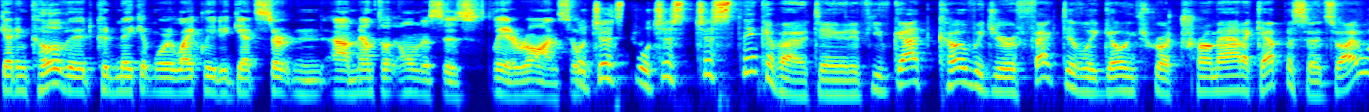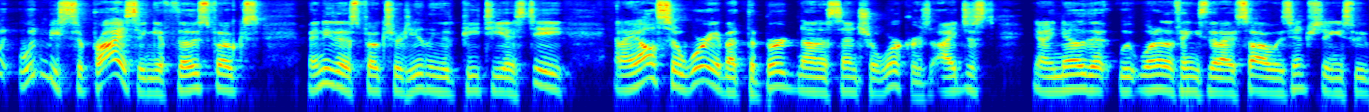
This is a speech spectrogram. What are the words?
getting COVID could make it more likely to get certain uh, mental illnesses later on. So, well, just well, just just think about it, David. If you've got COVID, you're effectively going through a traumatic episode. So, I w- wouldn't be surprising if those folks, many of those folks, are dealing with PTSD. And I also worry about the burden on essential workers. I just, you know, I know that one of the things that I saw was interesting is we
